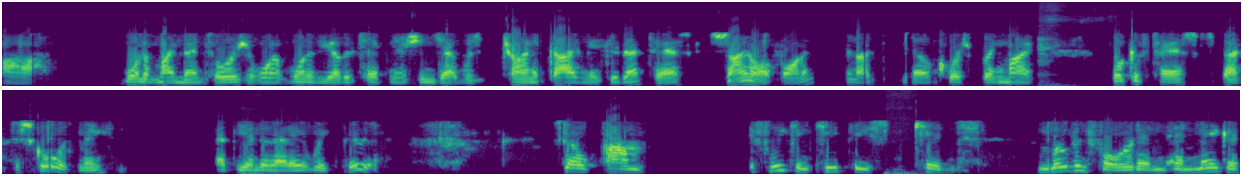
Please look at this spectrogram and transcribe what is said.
uh, one of my mentors or one, of the other technicians that was trying to guide me through that task sign off on it, and I, you know, of course, bring my book of tasks back to school with me at the end of that eight week period. So, um, if we can keep these kids moving forward and, and make a,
